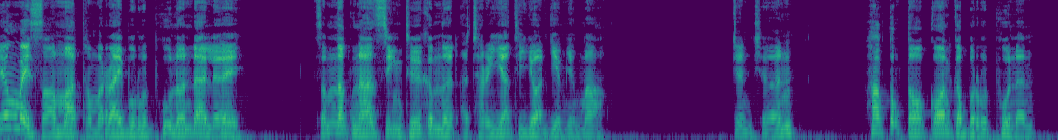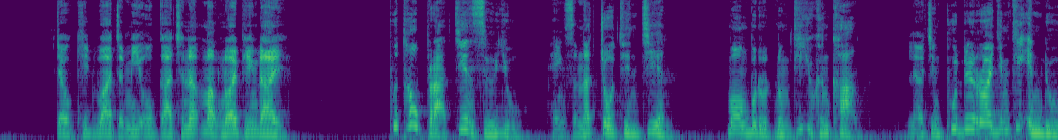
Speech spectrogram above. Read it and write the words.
ยังไม่สามารถทำอะไรบุรุษผู้นั้นได้เลย สำนักนานสิงถือกำเนิดอัจฉริยะที่ยอดเยี่ยมอย่างมาก เจนเฉิน หากต้องต่อกรกับบุรุษผู้นั้น เจ้าคิดว่าจะมีโอกาสชนะมากน้อยเพียงใด ผู้เท่าปราดเจียนสืออยู่ แห่งสำนักโจทินเจียน มองบุรุษหนุ่มที่อยู่ข้างๆแล้วจึงพูดด้วยรอยยิ้มที่เอ็นดู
